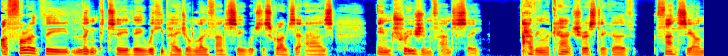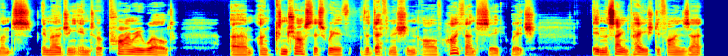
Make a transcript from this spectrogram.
I've followed the link to the wiki page on low fantasy, which describes it as intrusion fantasy, having the characteristic of fantasy elements emerging into a primary world, um, and contrast this with the definition of high fantasy, which in the same page defines it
